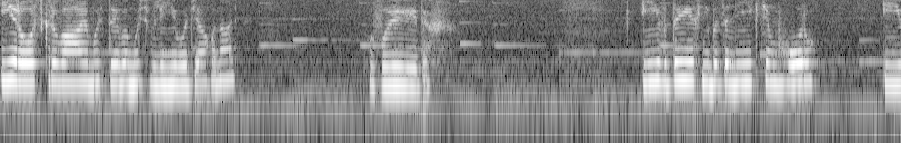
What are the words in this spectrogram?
І розкриваємось, дивимось в ліву діагональ. Видих. І вдих, ніби за ліктем вгору. І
